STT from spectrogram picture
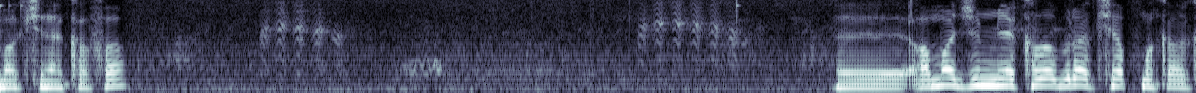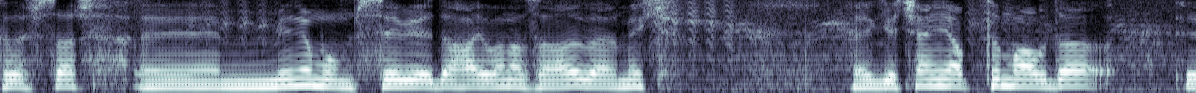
makine kafa. Ee, amacım yakala bırak yapmak arkadaşlar. Ee, minimum seviyede hayvana zarar vermek. Ee, geçen yaptığım avda e,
